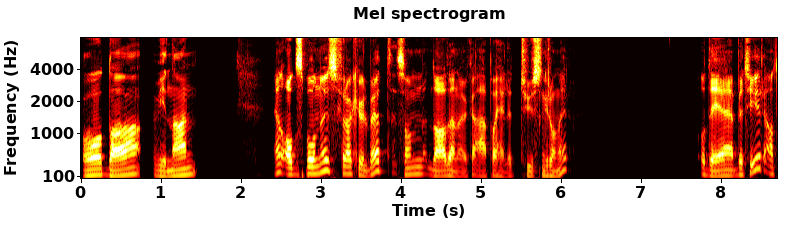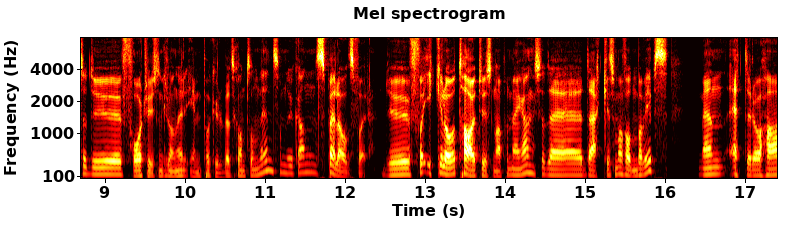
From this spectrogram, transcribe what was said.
Og da vinner han En oddsbonus fra Kulbeth, som da denne uka er på hele 1000 kroner. Og det betyr at du får 1000 kroner inn på Kulbeth-kontoen din, som du kan spille odds for. Du får ikke lov å ta ut tusenlappen med en gang, så det, det er ikke som å få den på Vips. Men etter å ha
